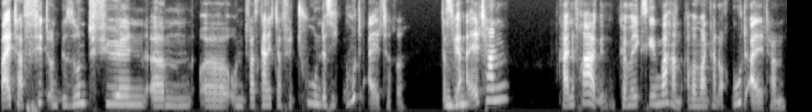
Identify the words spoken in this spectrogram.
weiter fit und gesund fühlen ähm, äh, und was kann ich dafür tun, dass ich gut altere? Dass mhm. wir altern, keine Frage, können wir nichts gegen machen, aber man kann auch gut altern.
